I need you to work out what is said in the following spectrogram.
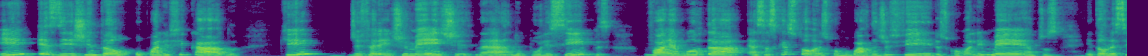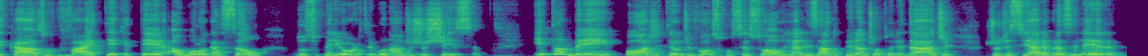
e existe, então, o qualificado, que, diferentemente né, do puro e simples, vai abordar essas questões, como guarda de filhos, como alimentos. Então, nesse caso, vai ter que ter a homologação do Superior Tribunal de Justiça. E também pode ter o divórcio consensual realizado perante a autoridade judiciária brasileira.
